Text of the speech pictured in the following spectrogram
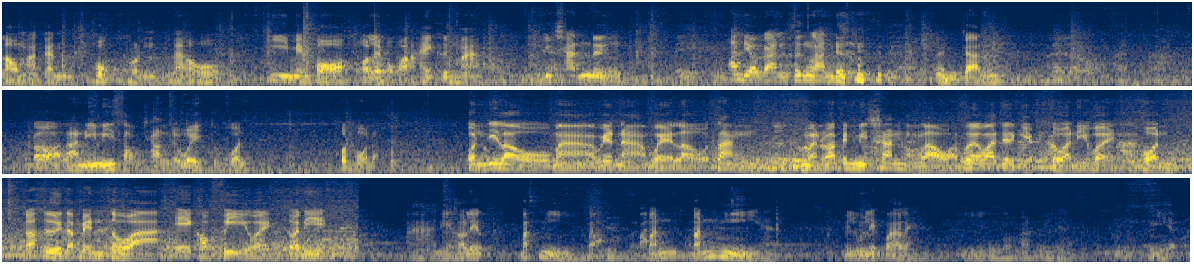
เรามากัน 6 คนแล้วที่ไม่พอเขาก็เลยบอกว่าให้ขึ้นมา อีกชั้นหนึ่งอันเดียวกันซึ่งร้านเดิม เหมือนกัน ก็ร้านนี้มี 2 ชั้นเลยเว้ยทุกคนโคตรโหดอะ คนที่เรามาเวียดนามเว้ยเราตั้งเหมือนว่าเป็นมิชชั่นของเราอะเพื่อว่าจะเก็บตัวนี้เว้ยทุกคนก็คือจะเป็นตัวเอคอฟฟี่เว้ยตัวนี้ อ่านี่เขาเรียกบัตหมี่บัตบันบันหมี่อะไม่รู้เรียกว่าอะไรคุณก็มัดมีมีแบบ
